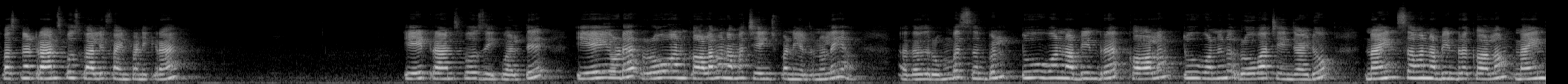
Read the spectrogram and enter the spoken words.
ஃபஸ்ட் நான் டிரான்ஸ்போஸ் வேல்யூ ஃபைன் பண்ணிக்கிறேன். ஏ டிரான்ஸ்போஸ் ஈக்குவல் டு ஏயோட ரோ அண்ட் காலமாக நம்ம சேஞ்ச் பண்ணி எழுதணும் இல்லையா? அதாவது ரொம்ப சிம்பிள் டூ ஒன் அப்படின்ற காலம் டூ ஒன்னு ரோவாக சேஞ்ச் ஆகிடும் நைன் செவன் அப்படின்ற காலம் நைன்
